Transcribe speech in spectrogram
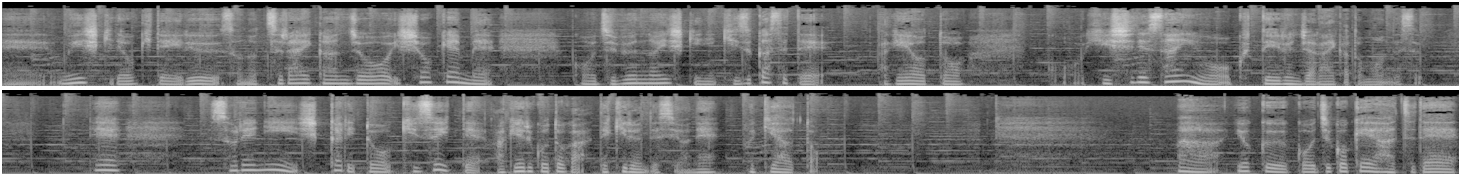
えー、無意識で起きているその辛い感情を一生懸命こう自分の意識に気づかせてあげようとこう必死でサインを送っているんじゃないかと思うんです。でそれにしっかりと気づいてあげることができるんですよね向き合うと。まあよくこう自己啓発で、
